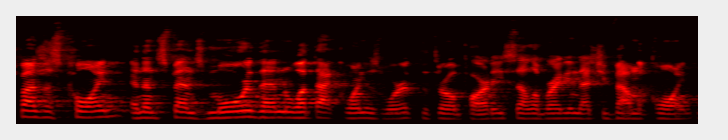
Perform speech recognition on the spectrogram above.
She finds this coin and then spends more than what that coin is worth to throw a party celebrating that she found the coin.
